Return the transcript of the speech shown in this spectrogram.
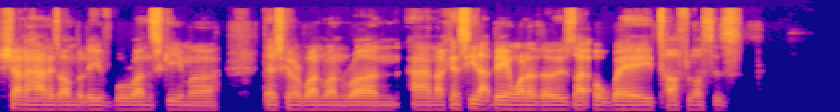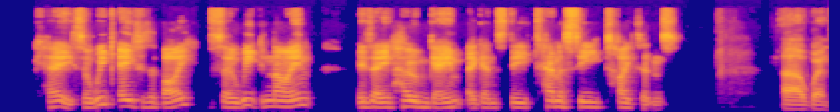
Shanahan is unbelievable run schema. They're just going to run, run, run. And I can see that being one of those like away tough losses. Okay, so week eight is a bye. So week nine is a home game against the Tennessee Titans. Uh, win.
